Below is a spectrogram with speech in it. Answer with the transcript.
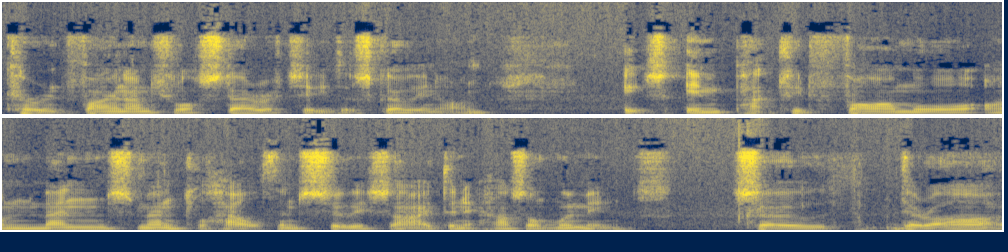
current financial austerity that's going on, it's impacted far more on men's mental health and suicide than it has on women's. So there are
